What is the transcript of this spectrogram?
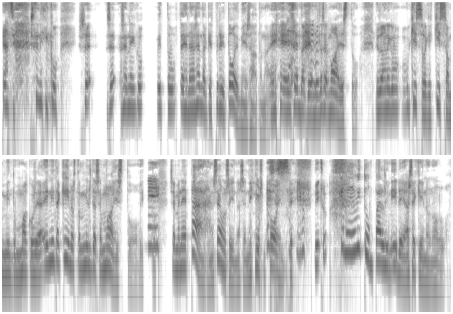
Et se, se, niinku, se, se, se niinku, vittu tehdään sen takia, että piri toimii saatana. Ei, ei sen takia, miltä se maistuu. Niitä on niinku kissallakin kissanmintun makuisia. Ei niitä kiinnosta, miltä se maistuu vittu. Niin. Se menee päähän. Se on siinä se, niinku se pointti. Se. Niin, kenen vitun pällin idea sekin on ollut.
